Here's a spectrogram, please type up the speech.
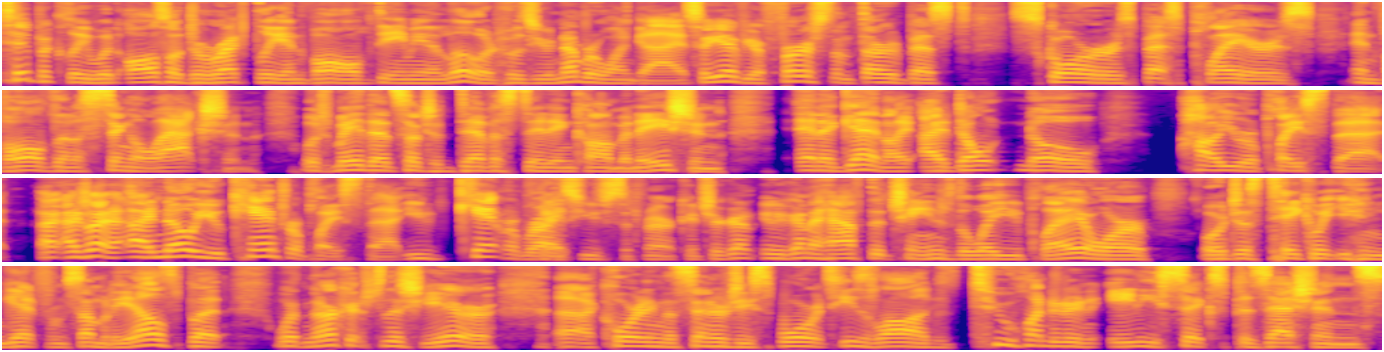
typically would also directly involve Damian Lillard, who's your number one guy. So you have your first and third best scorers, best players involved in a single action, which made that such a devastating combination. And again, like I don't know how you replace that. Actually, I know you can't replace that. You can't replace right. Jusuf Nurkic. You're gonna you're gonna have to change the way you play, or or just take what you can get from somebody else. But with Nurkic this year, uh, according to Synergy Sports, he's logged 286 possessions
